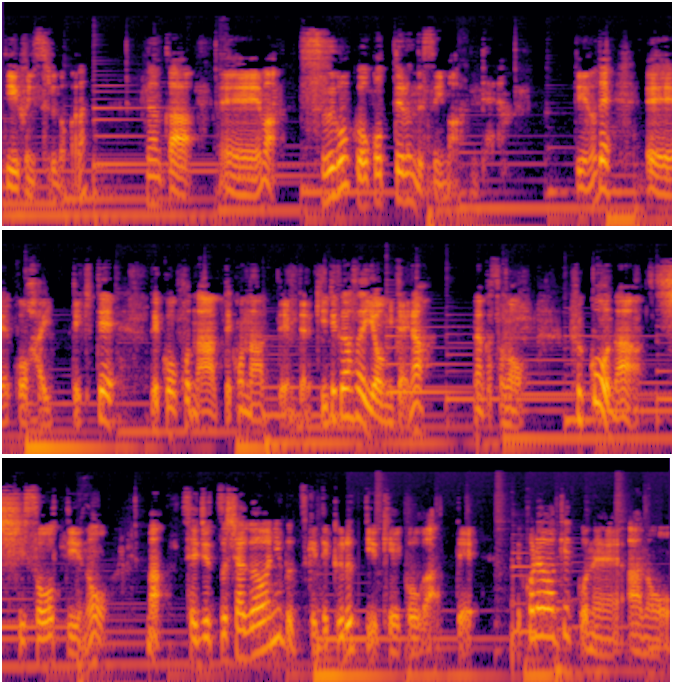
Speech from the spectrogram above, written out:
っていうふうにするのかな。なんか、えー、まあ、すごく怒ってるんです、今、みたいな。っていうので、えー、こう入ってきて、で、こう、こんなあって、こんなあって、みたいな、聞いてくださいよ、みたいな、なんかその、不幸な思想っていうのを、まあ、施術者側にぶつけてくるっていう傾向があって、これは結構ね、あの、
